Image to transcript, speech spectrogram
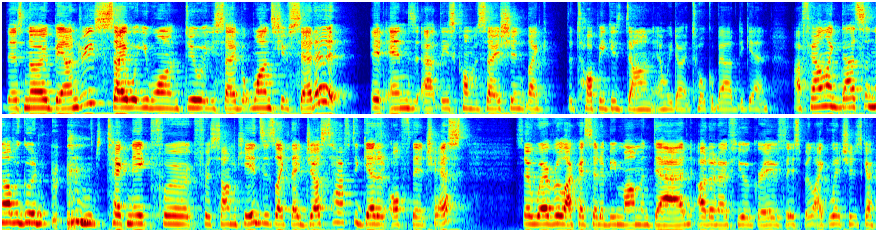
There's no boundaries. Say what you want, do what you say. But once you've said it, it ends at this conversation. Like the topic is done and we don't talk about it again. I found like that's another good technique for for some kids is like they just have to get it off their chest. So whether like I said it'd be mum and dad, I don't know if you agree with this, but like literally just go,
